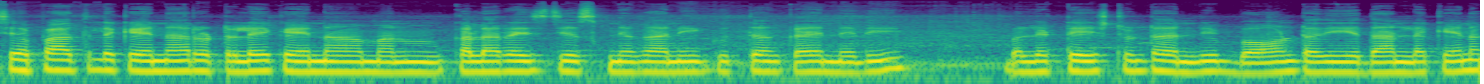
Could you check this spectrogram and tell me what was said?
చపాతీలకైనా రొట్టెలకైనా మనం కలర్ రైస్ చేసుకునే కానీ గుత్తి వంకాయ అనేది భలే టేస్ట్ ఉంటుందండి బాగుంటుంది. దానిలోకైనా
